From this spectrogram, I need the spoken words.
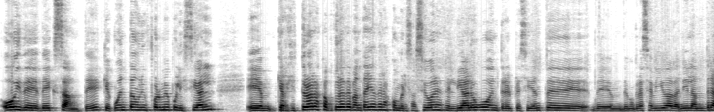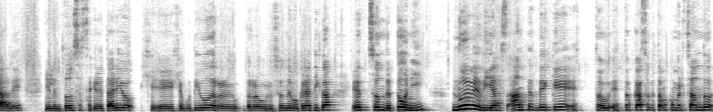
hoy de, Exante que cuenta un informe policial eh, que registró las capturas de pantallas de las conversaciones del diálogo entre el presidente de, Democracia Viva, Daniel Andrade, y el entonces secretario eh, ejecutivo de, de Revolución Democrática, Edson de Tony, nueve días antes de que estos casos que estamos conversando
